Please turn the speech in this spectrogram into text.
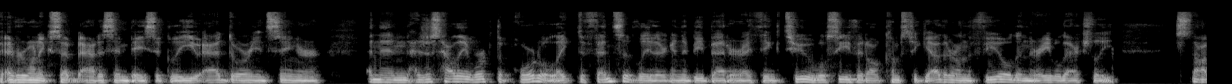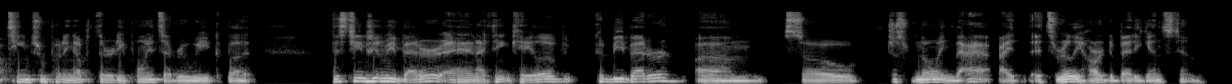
everyone except Addison, basically. You add Dorian Singer, and then just how they work the portal. Like defensively, they're going to be better, I think, too. We'll see if it all comes together on the field and they're able to actually stop teams from putting up 30 points every week. But this team's going to be better, and I think Caleb could be better. Um, so just knowing that, I it's really hard to bet against him.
